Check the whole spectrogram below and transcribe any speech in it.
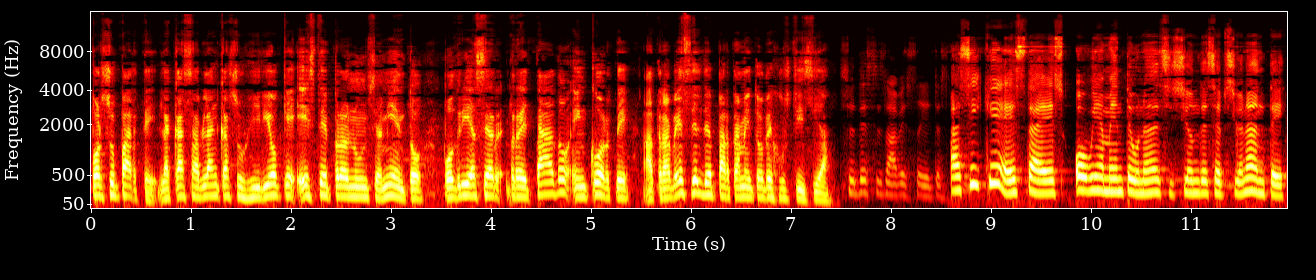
Por su parte, la Casa Blanca sugirió que este pronunciamiento podría ser retado en corte a través del Departamento de Justicia. Así que esta es obviamente una decisión decepcionante.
